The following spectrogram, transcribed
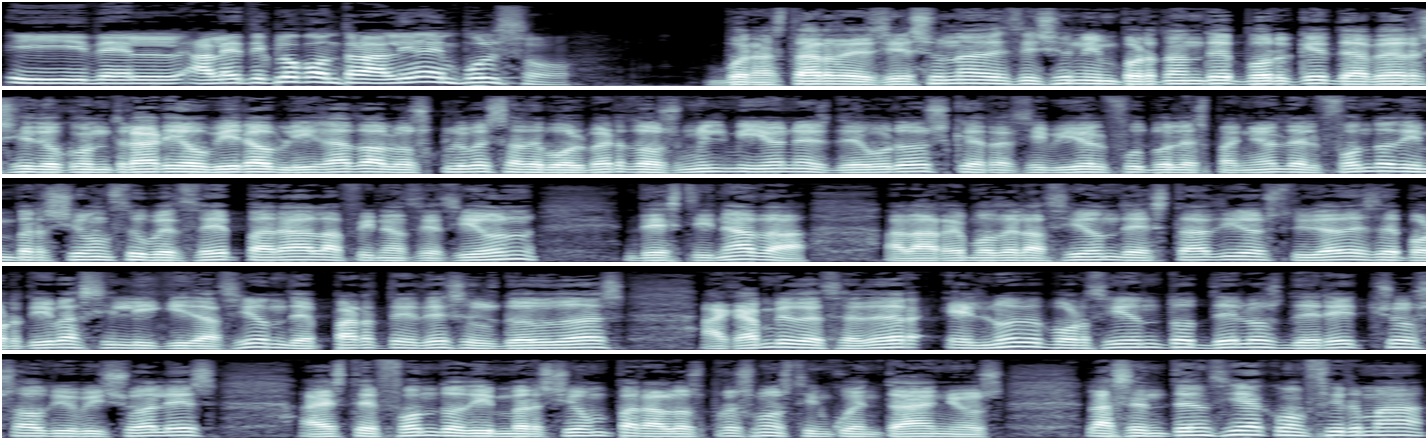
y del Athletic Club contra la Liga Impulso. Buenas tardes. Y es una decisión importante porque, de haber sido contraria, hubiera obligado a los clubes a devolver 2.000 millones de euros que recibió el fútbol español del Fondo de Inversión CVC para la financiación destinada a la remodelación de estadios, ciudades deportivas y liquidación de parte de sus deudas a cambio de ceder el 9% de los derechos audiovisuales a este fondo de inversión para los próximos 50 años. La sentencia confirma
